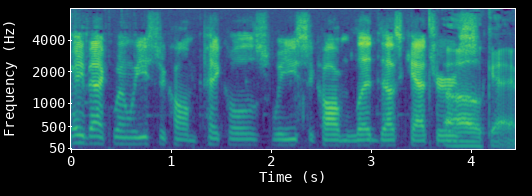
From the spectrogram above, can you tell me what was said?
way back when we used to call them pickles, we used to call them lead dust catchers. Oh, okay.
